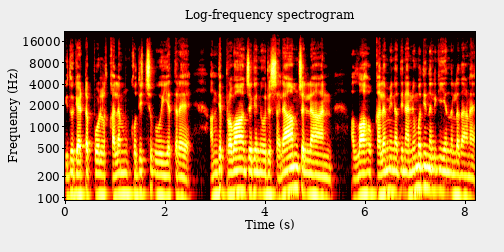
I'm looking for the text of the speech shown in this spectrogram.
ഇത് കേട്ടപ്പോൾ കലം കൊതിച്ചുപോയി എത്രേ അന്ത്യപ്രവാചകന് ഒരു സലാം ചൊല്ലാൻ അള്ളാഹു കലമിന് അതിന് അനുമതി നൽകി എന്നുള്ളതാണ്.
